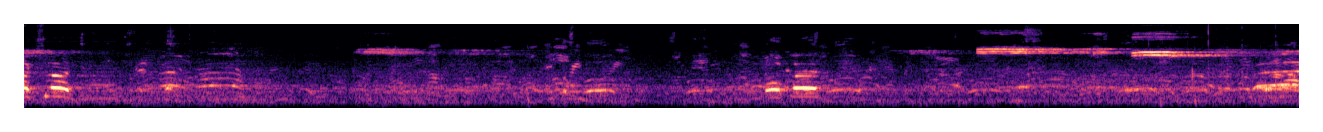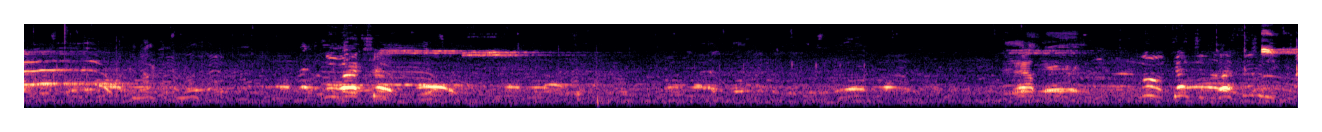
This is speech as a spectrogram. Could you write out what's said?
Action! Open! Blue action! Blue passivity!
